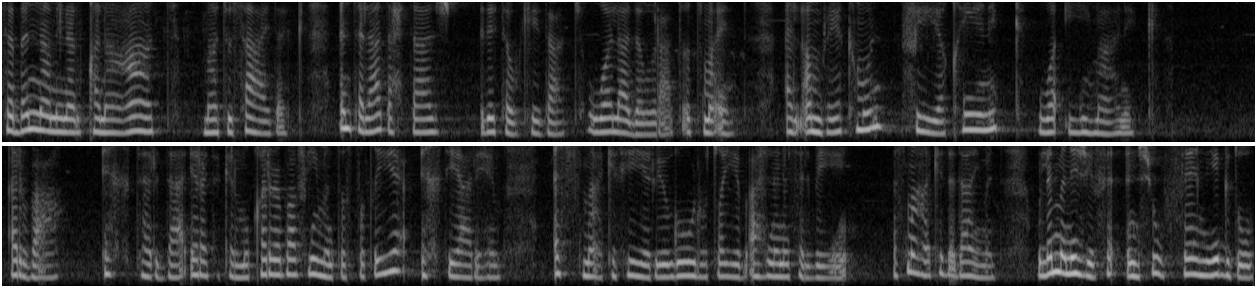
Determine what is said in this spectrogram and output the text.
تبنى من القناعات ما تساعدك. أنت لا تحتاج لتوكيدات ولا دورات. اطمئن الأمر يكمن في يقينك وإيمانك. أربعة. اختر دائرتك المقربة في من تستطيع اختيارهم. أسمع كثير يقولوا طيب أهلنا سلبيين أسمعها كده دايما. ولما نجي نشوف فين يقضوا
